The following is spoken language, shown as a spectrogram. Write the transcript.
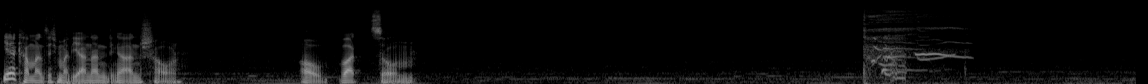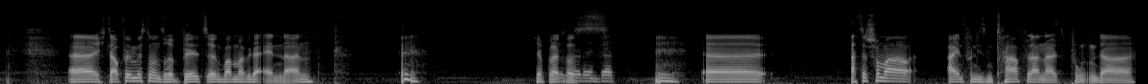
Hier kann man sich mal die anderen Dinge anschauen. Oh, was zum... äh, ich glaube, wir müssen unsere Builds irgendwann mal wieder ändern. ich habe gerade was. Äh, hast du schon mal einen von diesen Tafelanhaltspunkten da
